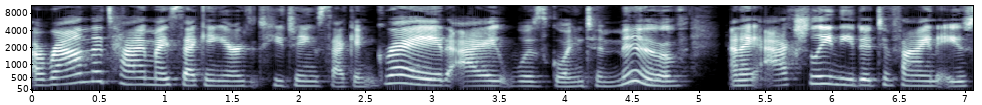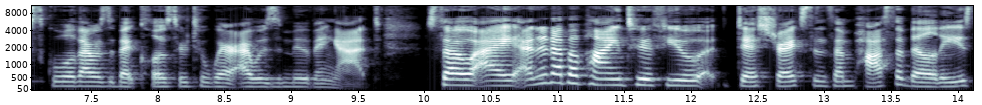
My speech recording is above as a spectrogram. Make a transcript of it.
Around the time my second year teaching second grade, I was going to move and I actually needed to find a school that was a bit closer to where I was moving at. So I ended up applying to a few districts and some possibilities.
